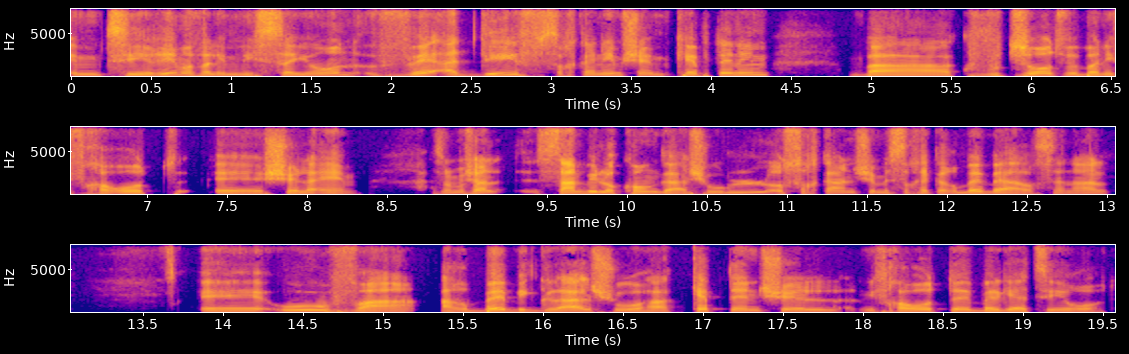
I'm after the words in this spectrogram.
הם צעירים אבל עם ניסיון, ועדיף שחקנים שהם קפטנים בקבוצות ובנבחרות uh, שלהם. אז למשל, סמבי לוקונגה, שהוא לא שחקן שמשחק הרבה בארסנל, uh, הוא הובא הרבה בגלל שהוא הקפטן של נבחרות uh, בלגיה הצעירות.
